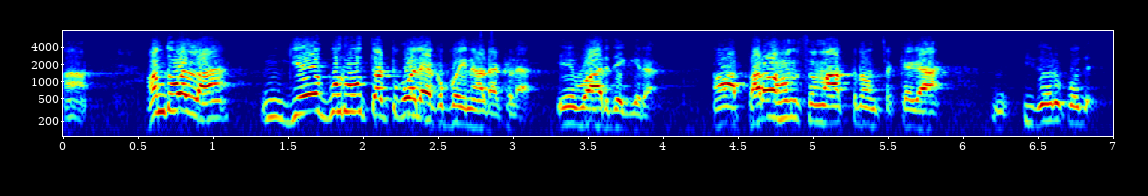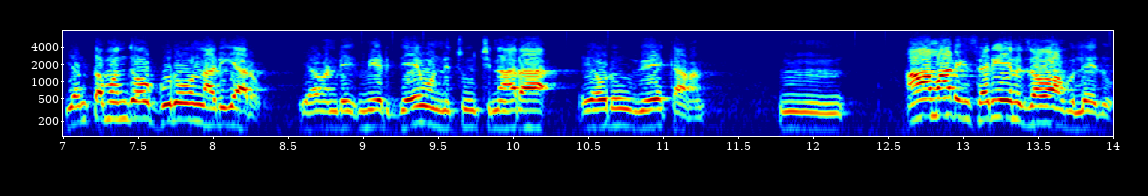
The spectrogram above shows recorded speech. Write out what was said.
ఆ. అందువల్ల ఏ గురువు తట్టుకోలేకపోయినాడు అక్కడ ఏ వారి దగ్గర? ఆ పరహంస మాత్రం చక్కగా ఇదివరకు ఎంతమందో గురువులను అడిగారు. ఏమండి మీరు దేవుణ్ణి చూచినారా? ఎవరు? వివేకానంద. ఆ మాటకి సరి అయిన జవాబు లేదు.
